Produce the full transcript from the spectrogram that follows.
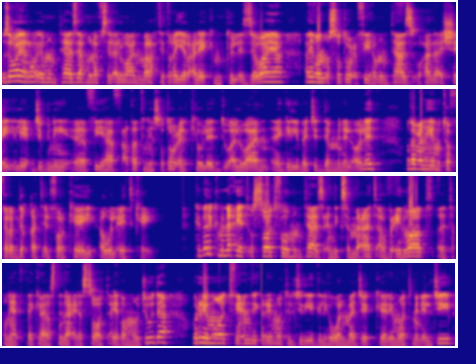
وزوايا الرؤية ممتازة ونفس الألوان ما راح تتغير عليك من كل الزوايا. أيضا السطوع فيها ممتاز وهذا الشيء اللي يعجبني فيها فأعطتني سطوع ال QLED وألوان قريبة جدا من ال OLED. وطبعا هي متوفرة بدقة ال 4K أو ال 8K كذلك من ناحية الصوت فهو ممتاز. عندك سماعات 40 واط تقنيات الذكاء الاصطناعي للصوت أيضا موجودة. والريموت في عندك الريموت الجديد اللي هو ال Magic Remote من LG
